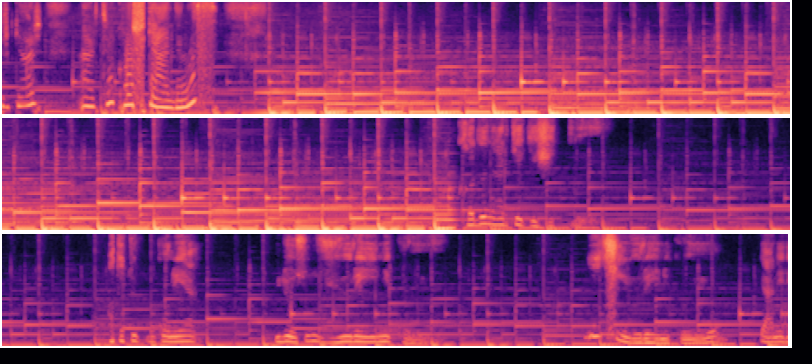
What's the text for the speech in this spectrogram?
Türker Ertürk. Hoş geldiniz. Kadın erkek eşitliği. Atatürk bu konuya biliyorsunuz yüreğini koyuyor. Niçin yüreğini koyuyor? Yani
